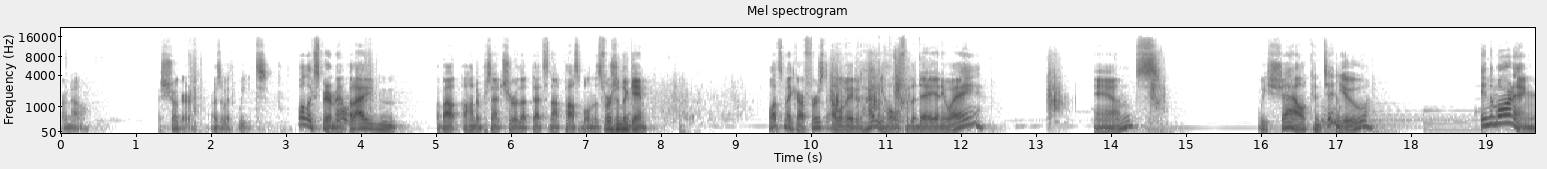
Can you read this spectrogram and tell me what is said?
Or no? Sugar, or is it with wheat? We'll experiment, but I'm about 100% sure that that's not possible in this version of the game. Let's make our first elevated hidey hole for the day anyway. And we shall continue in the morning.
